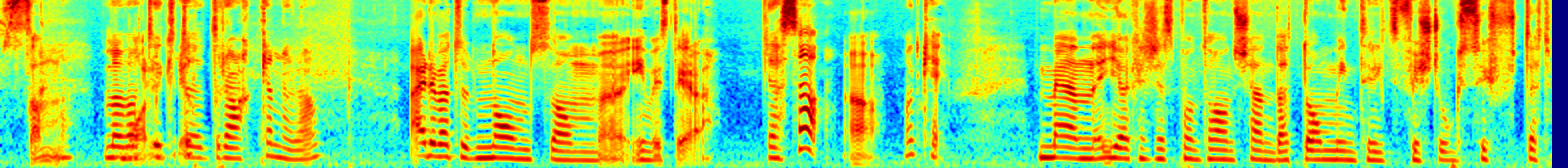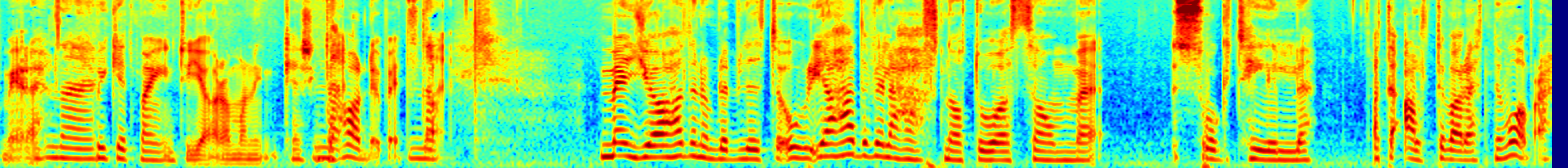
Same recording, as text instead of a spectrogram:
Som Men vad tyckte drakarna då? Nej, det var typ någon som eh, investerade. Jaså? Ja. Okej. Men jag kanske spontant kände att de inte riktigt förstod syftet med det. Nej. Vilket man ju inte gör om man kanske inte Nej. har då. Nej. Men jag hade nog blivit lite orolig. Jag hade velat haft något då som såg till att det alltid var rätt nivå bara.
